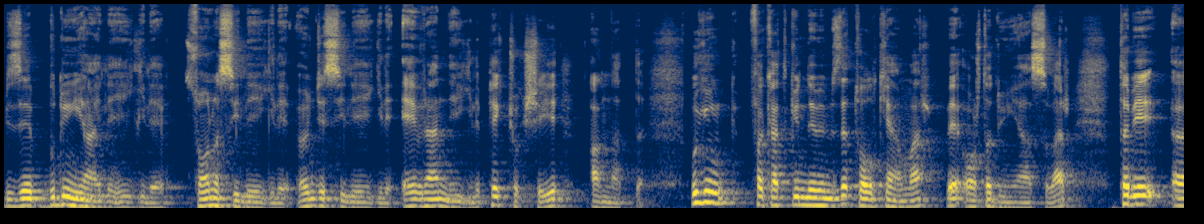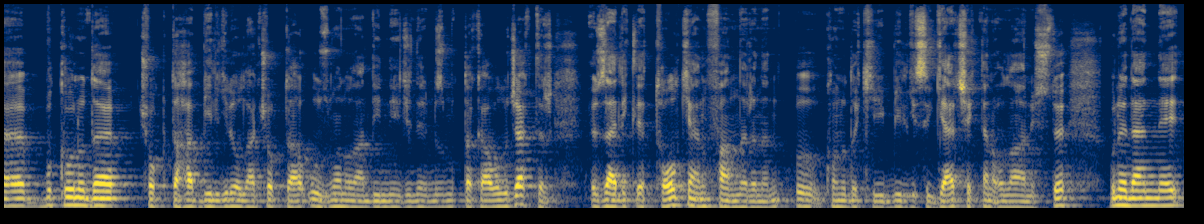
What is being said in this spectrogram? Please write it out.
bize bu dünya ile ilgili, sonrasıyla ilgili, öncesiyle ilgili, evrenle ilgili pek çok şeyi anlattı. Bugün fakat gündemimizde Tolkien var ve Orta Dünyası var. Tabi e, bu konuda çok daha bilgili olan, çok daha uzman olan dinleyicilerimiz mutlaka olacaktır. Özellikle Tolkien fanlarının bu konudaki bilgisi gerçekten olağanüstü. Bu nedenle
